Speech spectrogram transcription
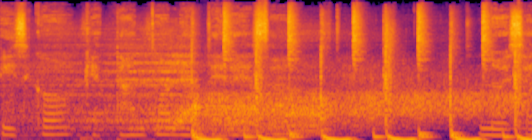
físico que tanto le interesa no es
